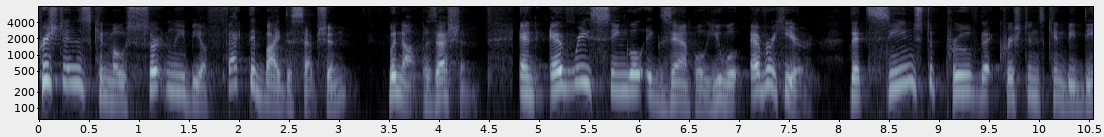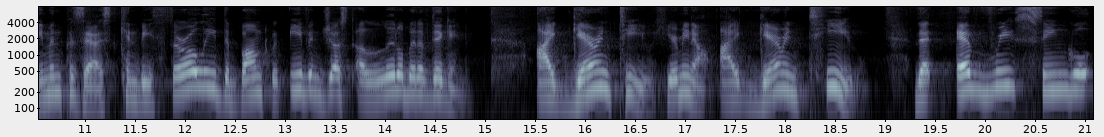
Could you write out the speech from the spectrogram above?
Christians can most certainly be affected by deception, but not possession. And every single example you will ever hear that seems to prove that Christians can be demon possessed can be thoroughly debunked with even just a little bit of digging. I guarantee you, hear me now, I guarantee you that every single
